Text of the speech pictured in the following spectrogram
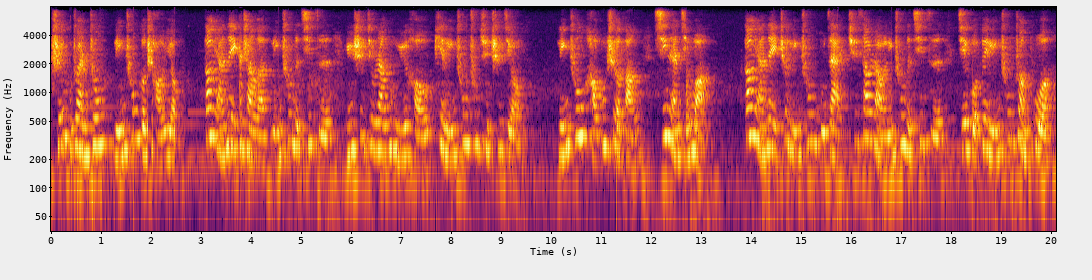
《水浒传》中，林冲和好友。高衙内看上了林冲的妻子，于是就让陆虞侯骗林冲出去吃酒。林冲毫不设防，欣然前往。高衙内趁林冲不在，去骚扰林冲的妻子，结果被林冲撞破，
